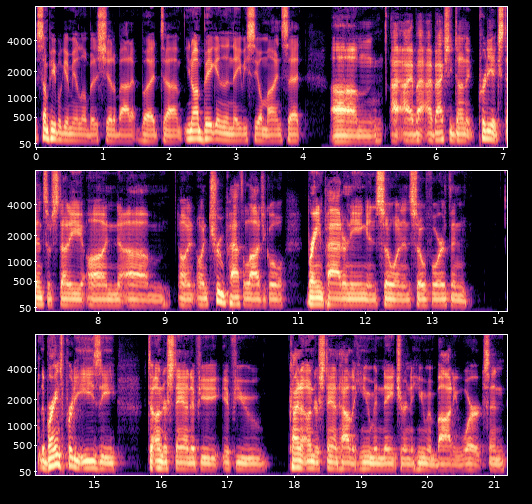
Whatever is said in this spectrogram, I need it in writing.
some people give me a little bit of shit about it, but uh, you know, I'm big into the Navy SEAL mindset. Um, I, have I've actually done a pretty extensive study on um, on on true pathological brain patterning and so on and so forth, and the brain's pretty easy to understand if you if you kind of understand how the human nature and the human body works and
